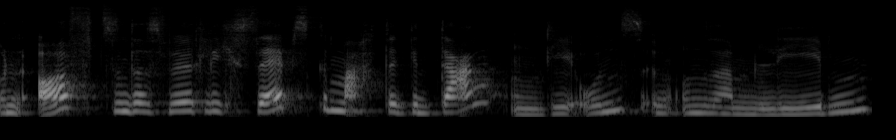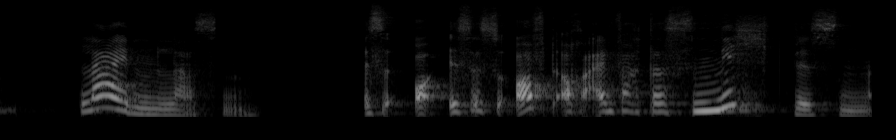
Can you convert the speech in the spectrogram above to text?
Und oft sind das wirklich selbstgemachte Gedanken, die uns in unserem Leben leiden lassen. Es, ist oft auch einfach das Nichtwissen,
